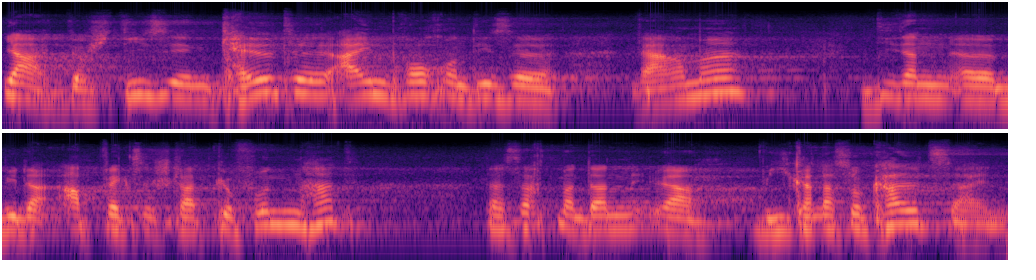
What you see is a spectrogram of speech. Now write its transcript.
Ja, durch diesen Kälteeinbruch und diese Wärme, die dann äh, wieder abwechselnd stattgefunden hat, da sagt man dann, ja, wie kann das so kalt sein?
